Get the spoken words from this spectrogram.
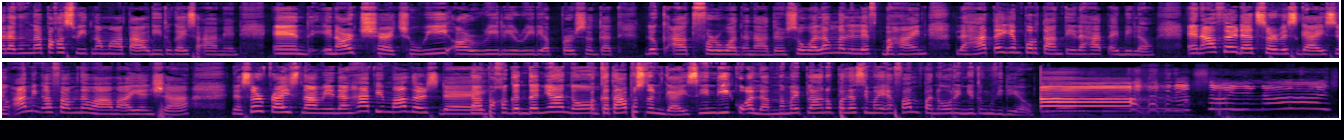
Talagang napaka-sweet ng mga tao dito guys sa amin. And in our church, we are really, really a person that look out for one another. So walang mali-left behind. Lahat ay importante, lahat ay belong. And after that service guys, yung aming afam na mama, ayan siya, na surprise namin ng Happy Mother's Day. Napakaganda niya, no? Pagkatapos nun guys, hindi ko alam na may plano pala si May Afam. Panoorin niyo tong video. Oh, that's so nice.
